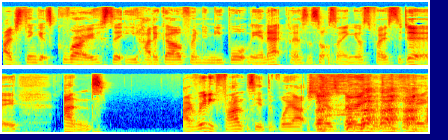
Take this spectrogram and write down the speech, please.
I just think it's gross that you had a girlfriend and you bought me a necklace. It's not something you're supposed to do. And I really fancied the boy actually. It was very good looking.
